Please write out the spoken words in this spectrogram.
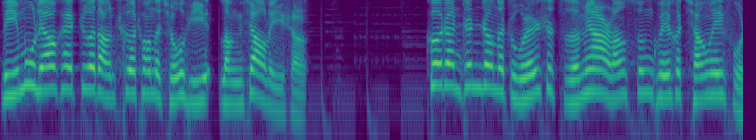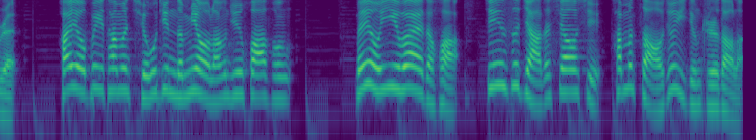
李牧撩开遮挡车窗的裘皮，冷笑了一声。客栈真正的主人是紫面二郎孙奎和蔷薇夫人，还有被他们囚禁的妙郎君花风。没有意外的话，金丝甲的消息他们早就已经知道了。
